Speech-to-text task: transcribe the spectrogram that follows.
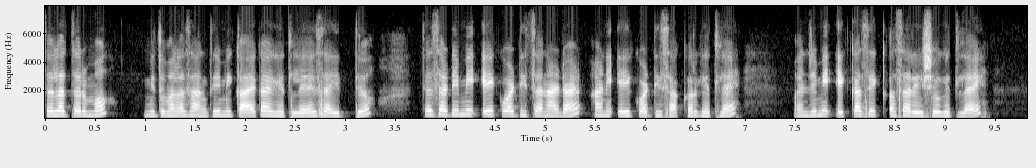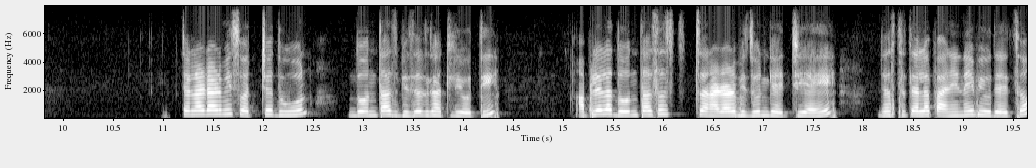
चला तर मग मी तुम्हाला सांगते मी काय काय घेतलं आहे साहित्य. त्यासाठी मी एक वाटी चणा डाळ आणि एक वाटी साखर घेतला आहे. म्हणजे मी एकाच एक असा रेशो घेतला आहे. चणा डाळ मी स्वच्छ धुवून दोन तास भिजत घातली होती. आपल्याला दोन तासच चणा डाळ भिजवून घ्यायची आहे. जास्त त्याला पाणी नाही भिऊ द्यायचं.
